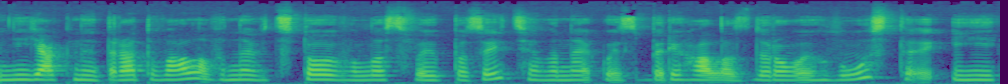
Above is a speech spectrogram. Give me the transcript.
ніяк не дратувала. Вона відстоювала свою позицію, вона якось зберігала здоровий глузд і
